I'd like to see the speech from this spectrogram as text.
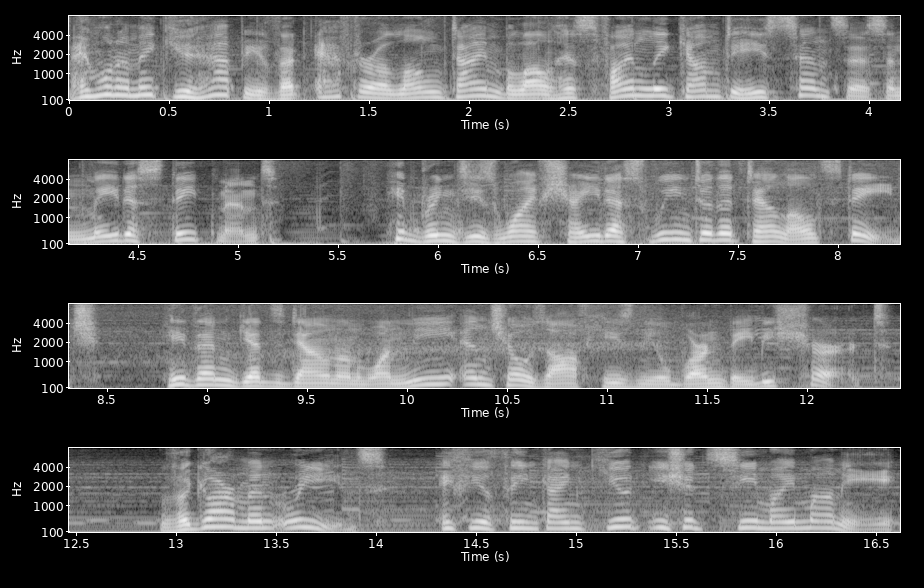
I wanna make you happy that after a long time Bilal has finally come to his senses and made a statement. He brings his wife Shaeeda Sween to the tell-all stage. He then gets down on one knee and shows off his newborn baby shirt. The garment reads, If you think I'm cute, you should see my mommy.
